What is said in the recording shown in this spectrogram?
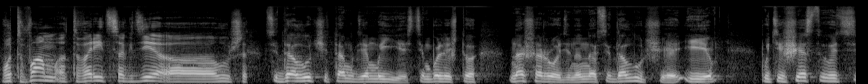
Вот вам творится где э, лучше? всегда лучше там, где мы есть. Тем более, что наша Родина, она всегда лучшая. И путешествовать,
